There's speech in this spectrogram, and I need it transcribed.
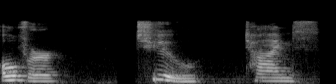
over 2 times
